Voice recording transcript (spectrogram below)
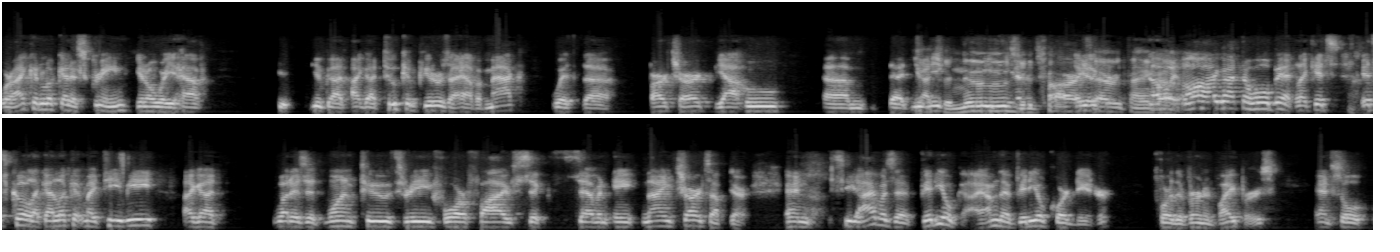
where I can look at a screen, you know, where you have, you've got, I got two computers. I have a Mac with uh, bar chart, Yahoo, um, that you got your news, your charts, everything. Oh, oh, I got the whole bit. Like it's, it's cool. Like I look at my TV, I got, what is it? One, two, three, four, five, six, seven, eight, nine charts up there. And see, I was a video guy. I'm the video coordinator for the Vernon Vipers. And so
